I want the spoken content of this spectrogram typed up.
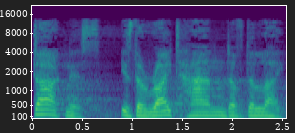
Darkness is the right hand of the light.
